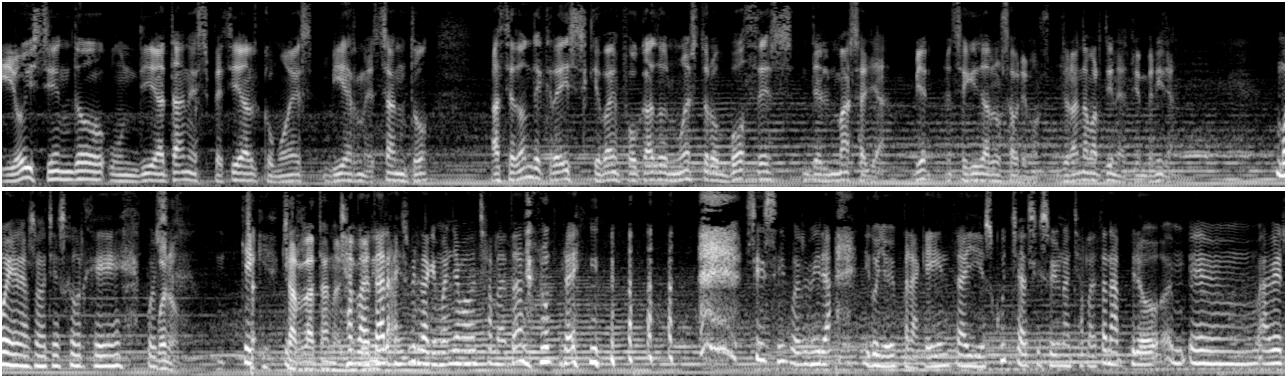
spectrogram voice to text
Y hoy siendo un día tan especial como es Viernes Santo, ¿hacia dónde creéis que va enfocado nuestro Voces del Más Allá? Bien, enseguida lo sabremos. Yolanda Martínez, bienvenida. Buenas noches, Jorge. Pues Bueno, ¿Qué, qué? charlatana, Charlatana, bienvenida. es verdad que me han llamado charlatana, ¿no? Por ahí. Sí, sí, pues mira, digo yo, ¿para qué entra y escucha si soy una charlatana? Pero, em, a ver,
